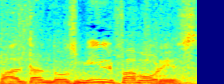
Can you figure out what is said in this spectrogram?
Faltan 2.000 favores.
